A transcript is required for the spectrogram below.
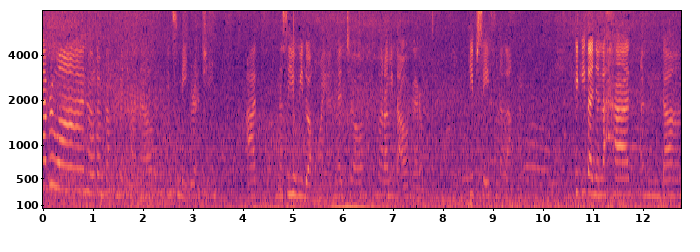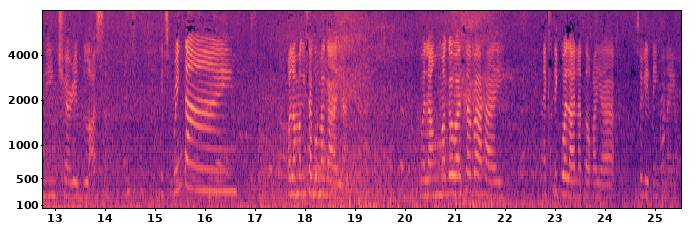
everyone! Welcome back to my channel. It's me, Gretchen. At nasa Uwido ako ngayon. Medyo maraming tao pero keep safe na lang. Kikita niyo lahat. Ang daming cherry blossom. It's springtime! Walang mag-isa gumagala. Walang magawa sa bahay. Next week wala na to kaya sulitin ko na yung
